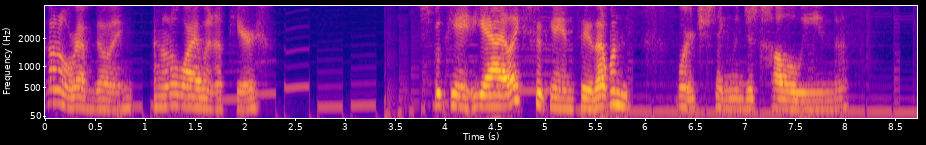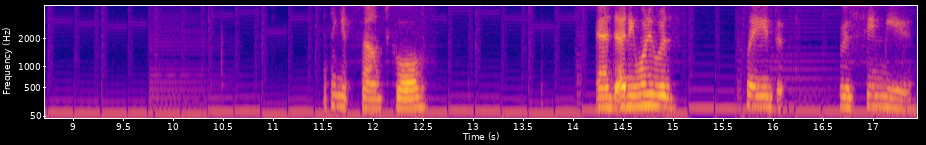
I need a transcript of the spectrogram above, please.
I don't know where I'm going. I don't know why I went up here. Spookane. Yeah, I like Spookane too. That one's more interesting than just Halloween. I think it sounds cool. And anyone who has played, who has seen me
